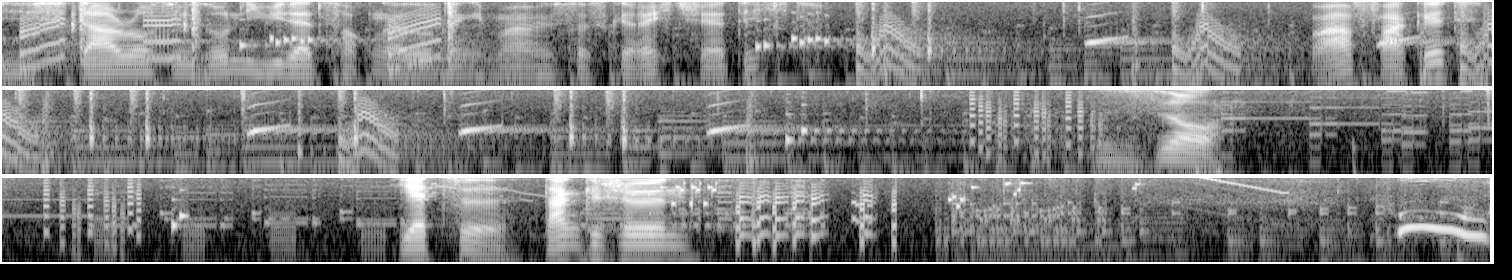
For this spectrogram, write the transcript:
die Star Road sowieso nie wieder zocken. Also denke ich mal, ist das gerechtfertigt. Ah, fuck it. So. Jetzt. Dankeschön. Huh,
